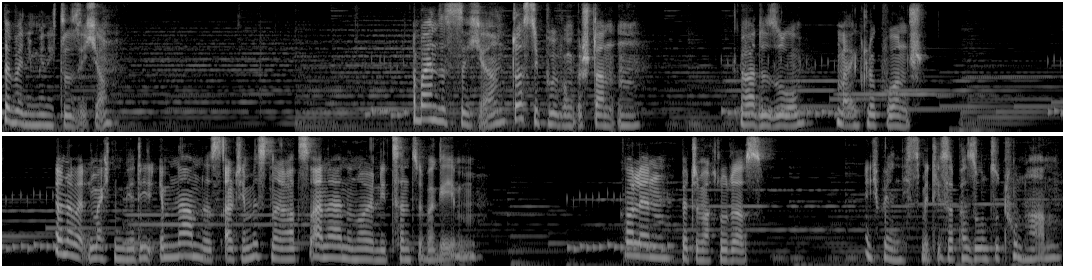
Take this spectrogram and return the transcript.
Da bin ich mir nicht so sicher. Aber eins ist sicher, du hast die Prüfung bestanden. Gerade so, mein Glückwunsch. Und damit möchten wir dir im Namen des Alchemistenrats eine, eine neue Lizenz übergeben. Colin, bitte mach du das. Ich will nichts mit dieser Person zu tun haben.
